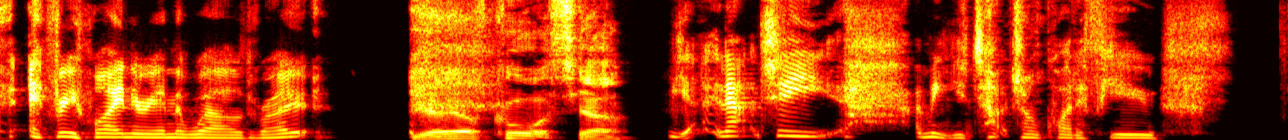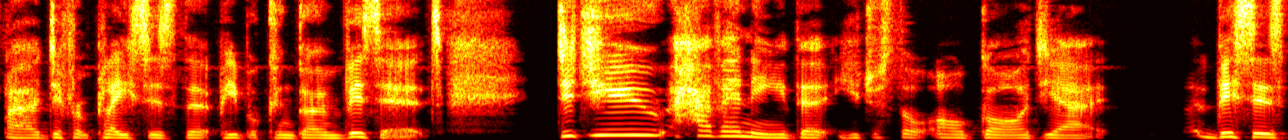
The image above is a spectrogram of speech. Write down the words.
every winery in the world, right? Yeah, of course. Yeah. Yeah. And actually, I mean, you touch on quite a few uh, different places that people can go and visit. Did you have any that you just thought, oh God, yeah, this is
